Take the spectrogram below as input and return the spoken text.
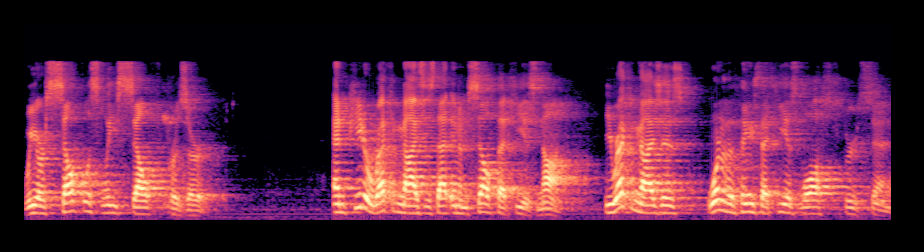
We are selflessly self preserved. And Peter recognizes that in himself that he is not. He recognizes one of the things that he has lost through sin.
